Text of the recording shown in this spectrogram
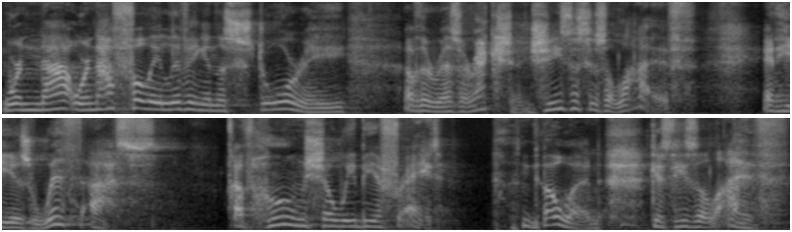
we're not we're not fully living in the story of the resurrection. Jesus is alive, and He is with us. Of whom shall we be afraid? no one, because he's alive.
